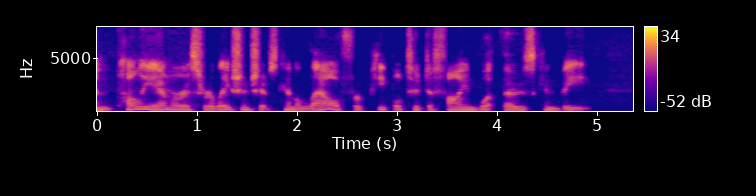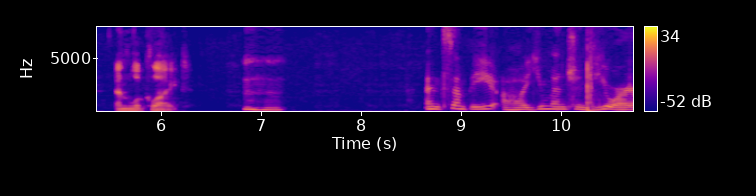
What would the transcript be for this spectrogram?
and polyamorous relationships can allow for people to define what those can be and look like. hmm And Sampi, uh, you mentioned you are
